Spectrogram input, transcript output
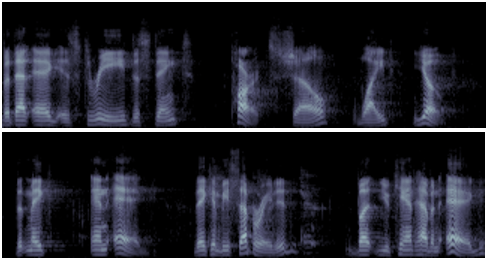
but that egg is three distinct parts shell, white, yolk that make an egg. They can be separated, but you can't have an egg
